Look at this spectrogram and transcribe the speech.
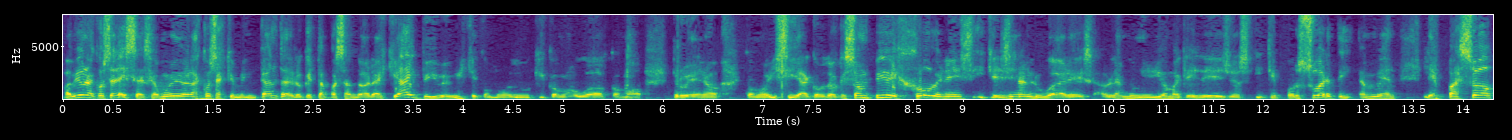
Había una cosa de esas, o sea, una de las cosas que me encanta de lo que está pasando ahora es que hay pibes, ¿viste? Como Duki, como Woz, como Trueno, como ICA, como todo, que son pibes jóvenes y que llenan lugares hablando un idioma que es de ellos y que por suerte y también les pasó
